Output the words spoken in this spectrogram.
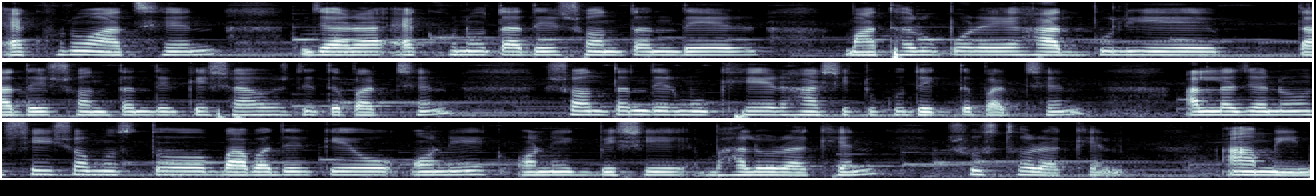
এখনও আছেন, যারা এখনও তাদের সন্তানদের মাথার উপরে হাত বুলিয়ে তাদের সন্তানদেরকে সাহস দিতে পারছেন, সন্তানদের মুখের হাসিটুকু দেখতে পাচ্ছেন আল্লাহ যেন সেই সমস্ত বাবাদেরকেও অনেক অনেক বেশি ভালো রাখেন, সুস্থ রাখেন। আমিন।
